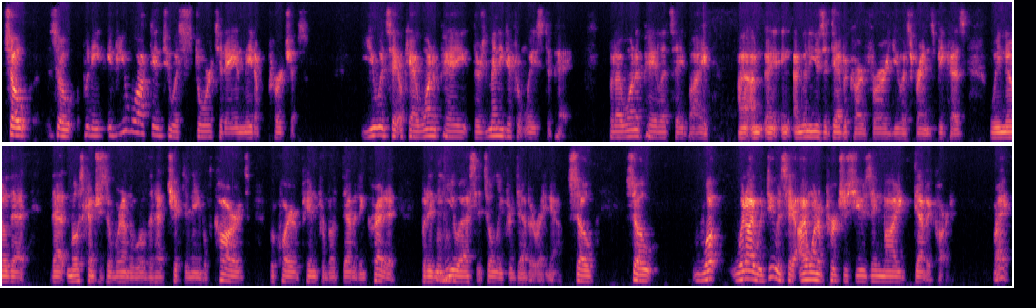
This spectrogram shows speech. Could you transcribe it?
So, so Punit, if you walked into a store today and made a purchase, you would say, okay, I want to pay. There's many different ways to pay, but I want to pay, let's say, by I'm I'm going to use a debit card for our U.S. friends because we know that that most countries around the world that have chip enabled cards require a PIN for both debit and credit, but in mm-hmm. the U.S. it's only for debit right now. So, so what what I would do is say I want to purchase using my debit card, right?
